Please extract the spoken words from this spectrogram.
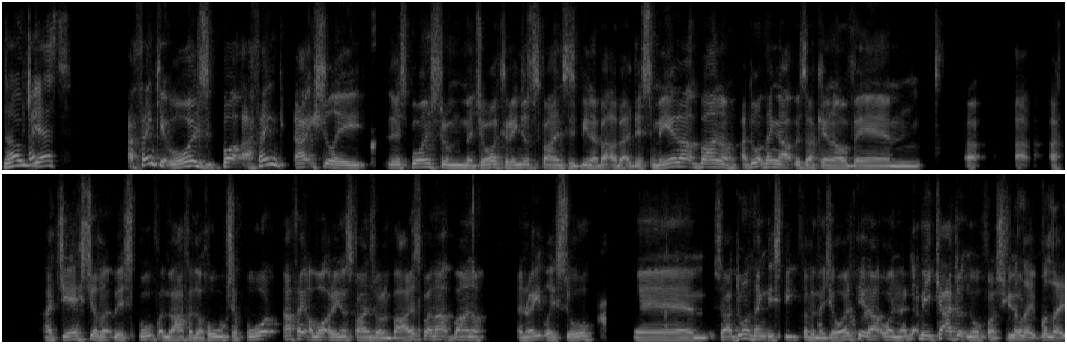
No. Yes. I think it was, but I think actually the response from majority Rangers fans has been a bit a bit of dismay at that banner. I don't think that was a kind of um, a, a, a, gesture that we spoke on behalf of the whole support. I think a lot of Rangers fans were embarrassed by that banner, and rightly so. Um, so I don't think they speak for the majority of that one. I mean, I don't know for sure. Well, they, well, they,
